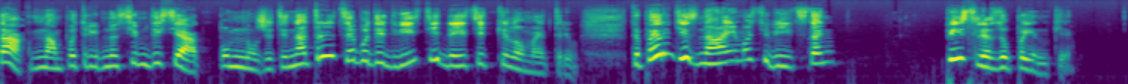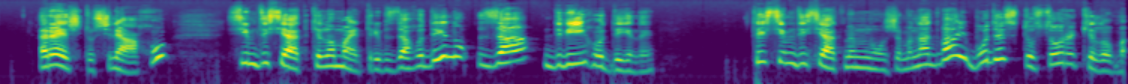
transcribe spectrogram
так, нам потрібно 70 помножити на 3, це буде 210 км. Тепер дізнаємось відстань після зупинки. Решту шляху 70 км за годину за 2 години. Те 70 ми множимо на 2 і буде 140 км.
